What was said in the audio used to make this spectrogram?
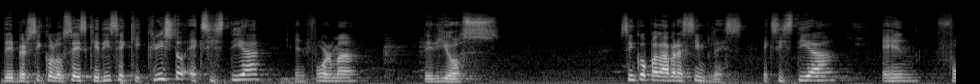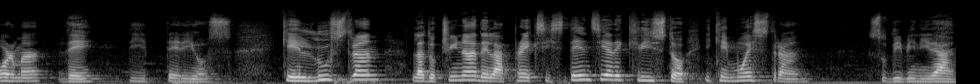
de versículo 6 que dice que Cristo existía en forma de Dios. Cinco palabras simples. Existía en forma de Dios, que ilustran la doctrina de la preexistencia de Cristo y que muestran su divinidad.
